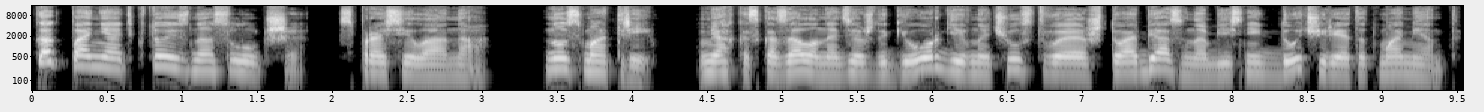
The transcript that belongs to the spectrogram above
Как понять, кто из нас лучше?» — спросила она. «Ну, смотри, мягко сказала Надежда Георгиевна, чувствуя, что обязана объяснить дочери этот момент.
